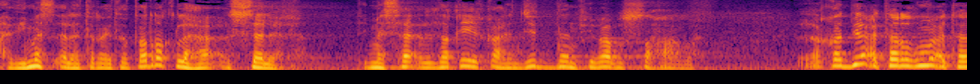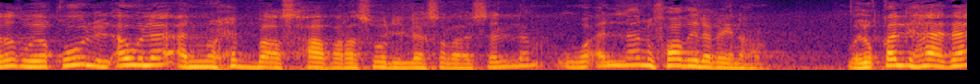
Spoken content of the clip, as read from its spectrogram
هذه مسألة يتطرق لها السلف. مسائل دقيقة جدا في باب الصحابة. قد يعترض معترض ويقول الأولى أن نحب أصحاب رسول الله صلى الله عليه وسلم وألا نفاضل بينهم. ويقال لهذا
